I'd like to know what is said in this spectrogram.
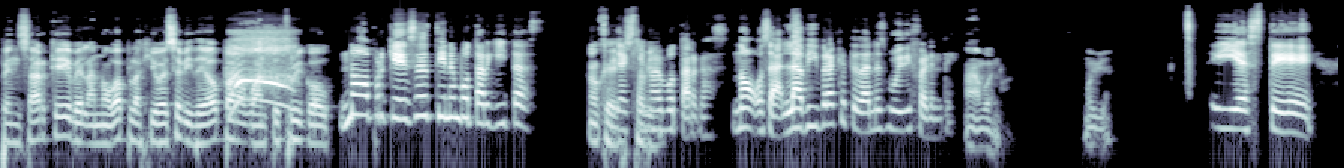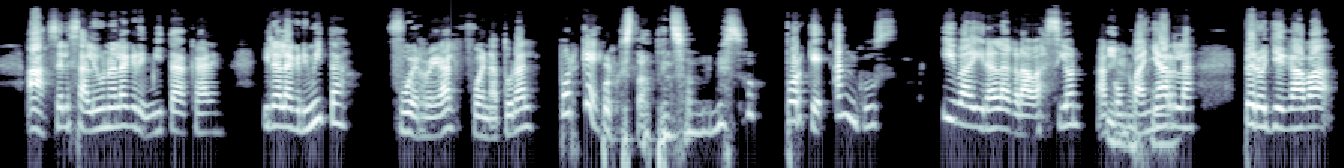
pensar que Velanova plagió ese video para One, Two, Three, Go. No, porque ese tienen botarguitas Y aquí está no bien. hay botargas. No, o sea, la vibra que te dan es muy diferente. Ah, bueno. Muy bien. Y este, ah, se le sale una lagrimita a Karen y la lagrimita fue real, fue natural. ¿Por qué? Porque estaba pensando en eso. porque Angus iba a ir a la grabación a Y no acompañarla, pero llegaba,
